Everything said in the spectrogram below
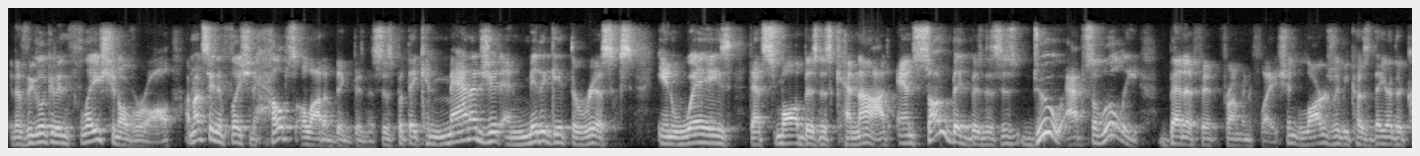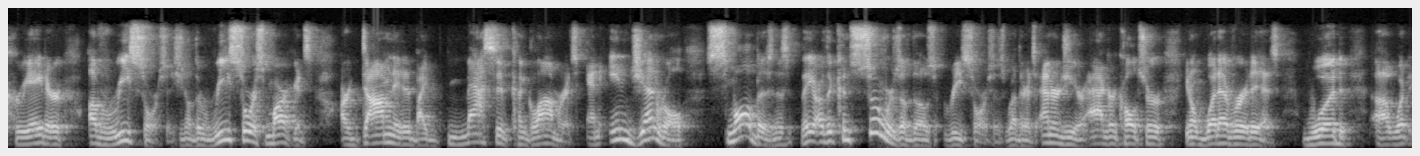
And if we look at inflation overall, I'm not saying inflation helps a lot of big businesses, but they can manage it and mitigate the risks in ways that small business cannot. And some big businesses do absolutely benefit from inflation, largely because they are the creator of resources. You know, the resource markets are dominated by massive conglomerates. And in general, small business, they are the consumers of those resources, whether it's energy or agriculture, you know, whatever it is, wood, uh, what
